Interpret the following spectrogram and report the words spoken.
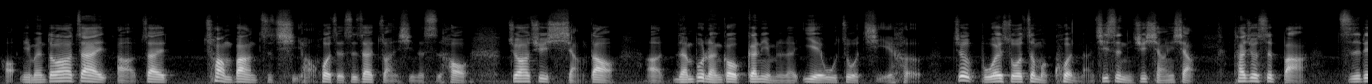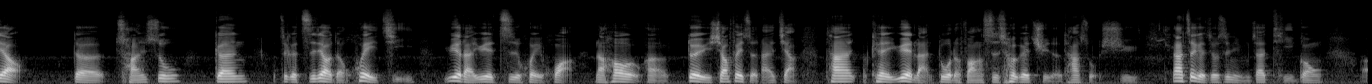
好，你们都要在啊，在创办之起哈，或者是在转型的时候，就要去想到啊，能不能够跟你们的业务做结合，就不会说这么困难。其实你去想一想，它就是把。资料的传输跟这个资料的汇集越来越智慧化，然后呃，对于消费者来讲，他可以越懒惰的方式就可以取得他所需。那这个就是你们在提供啊、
